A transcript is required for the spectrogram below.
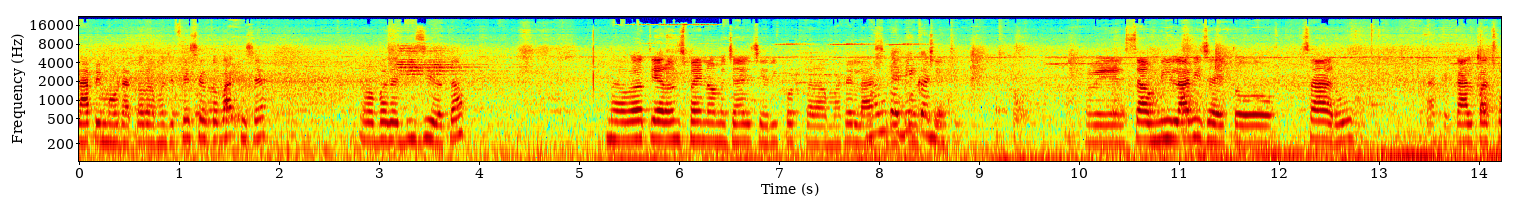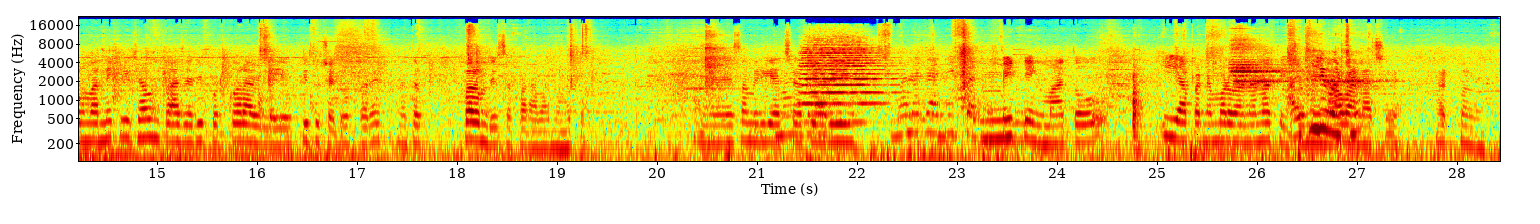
લાપી મોઢા કરવા માટે ફેશિયલ તો બાકી છે. એમાં બધા બીજી હતા. હવે અત્યારે અંશભાઈને અમે જાય છે રિપોર્ટ કરવા માટે લાસ્ટ રિપોર્ટ છે. હવે સાવ નીલ આવી જાય તો સારું. કારણ કે કાલ પાછું અમારે નીકળી જાઉં ને તો આજે રિપોર્ટ કરાવી લઈએ એવું કીધું છે ડૉક્ટરે. નહીતર પરમ દિવસે કરાવવાનું હતું. અને સમીર ગયા છે અત્યારે. મીટિંગમાં તો એ આપણને મળવાના નથી? આવવાના છે. અટકું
